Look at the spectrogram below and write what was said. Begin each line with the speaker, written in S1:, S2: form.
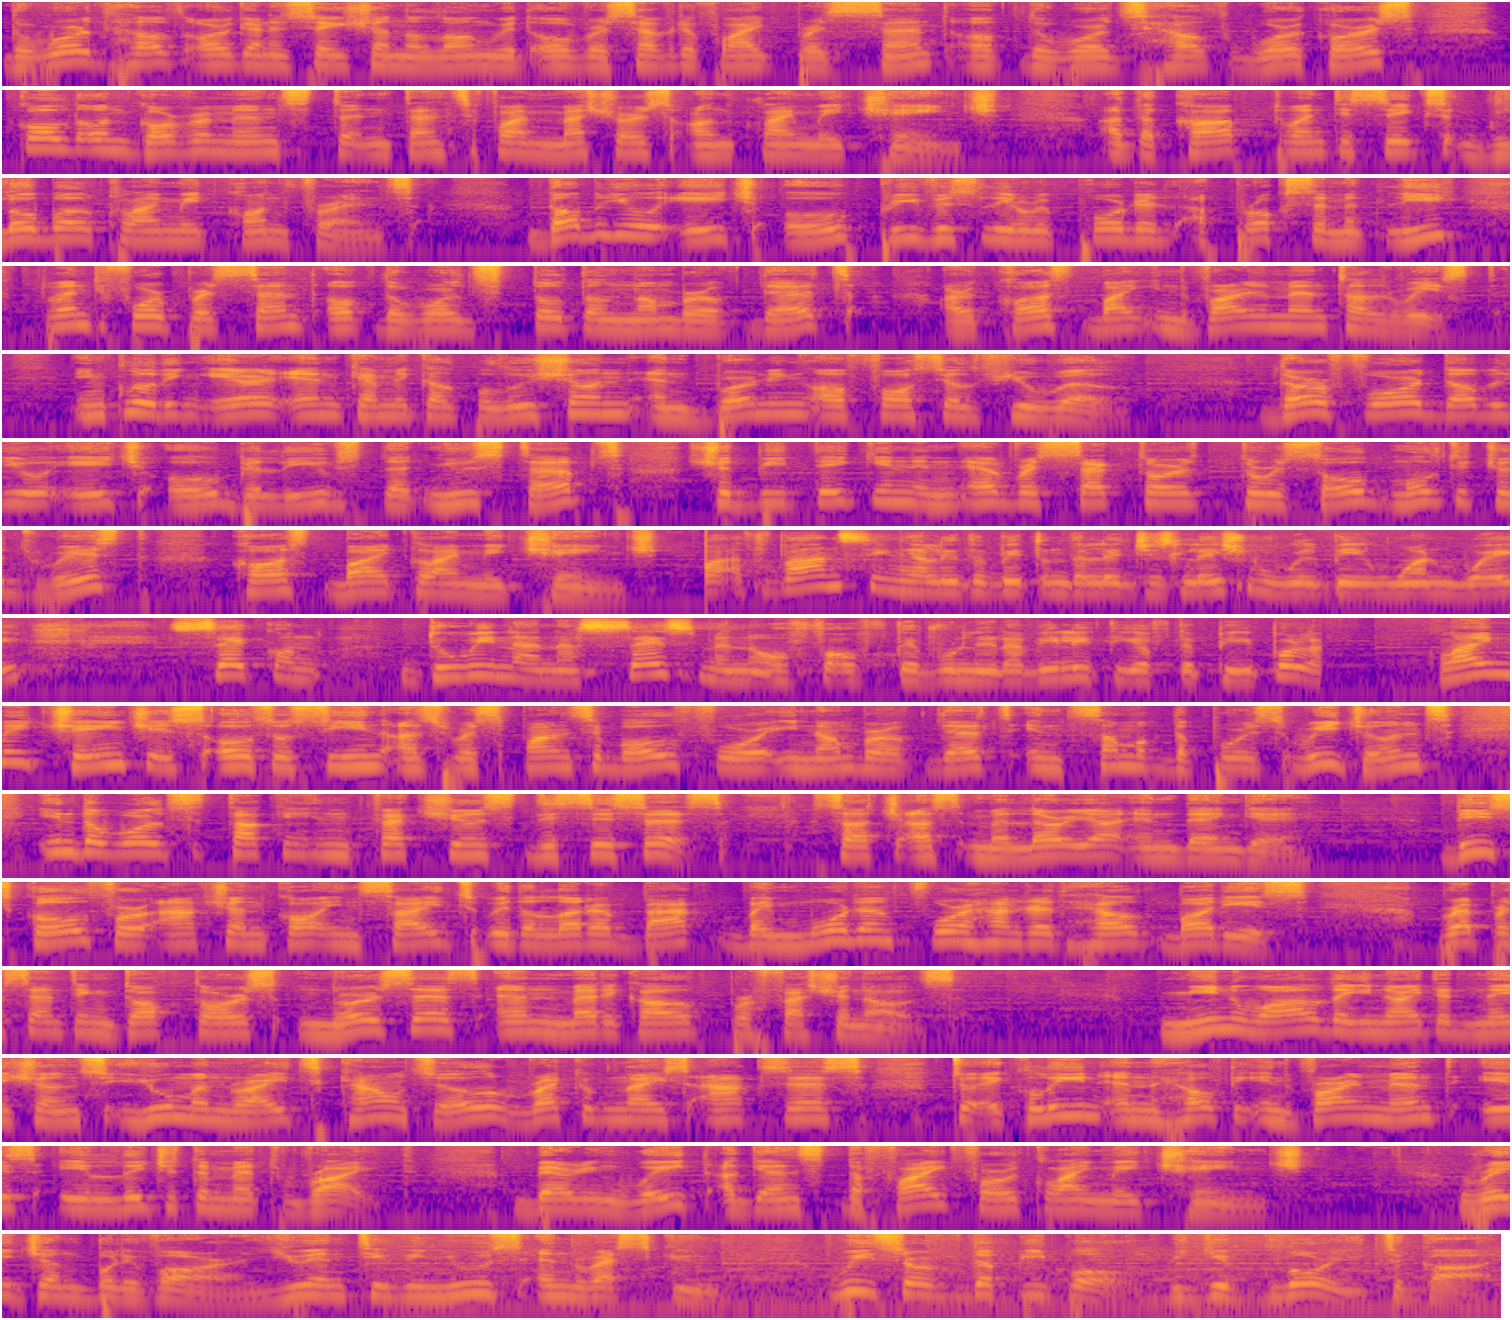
S1: The World Health Organization, along with over 75% of the world's health workers, called on governments to intensify measures on climate change. At the COP26 Global Climate Conference, WHO previously reported approximately 24% of the world's total number of deaths are caused by environmental risks, including air and chemical pollution and burning of fossil fuel. Therefore, WHO believes that new steps should be taken in every sector to resolve multitude risks caused by climate change.
S2: Advancing a little bit on the legislation will be one way. Second, doing an assessment of, of the vulnerability of the people.
S1: Climate change is also seen as responsible for a number of deaths in some of the poorest regions in the world attacking infectious diseases such as malaria and dengue. This call for action coincides with a letter backed by more than 400 health bodies representing doctors, nurses, and medical professionals. Meanwhile, the United Nations Human Rights Council recognized access to a clean and healthy environment is a legitimate right, bearing weight against the fight for climate change. Rajan Bolivar, UNTV News and Rescue. We serve the people, we give glory to God.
